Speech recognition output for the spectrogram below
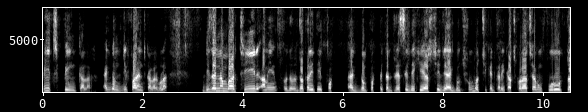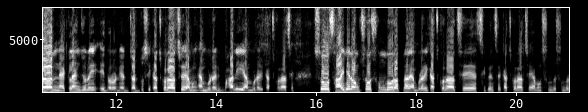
পিচ পিঙ্ক কালার একদম ডিফারেন্ট কালারগুলা। ডিজাইন নাম্বার থ্রির আমি যথারীতি একদম প্রত্যেকটা ড্রেসে দেখিয়ে আসছি যে একদম সুন্দর চিকেন কারি কাজ করা আছে এবং পুরোটা নেকলাইন জুড়ে এই ধরনের জারদুসি কাজ করা আছে এবং এমব্রয়ডারি ভারী এমব্রয়ডারি কাজ করা আছে। সো সাইডের অংশ সুন্দর, আপনার এমব্রয়ডারি কাজ করা আছে সিকোয়েন্সের কাজ করা আছে এবং সুন্দর সুন্দর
